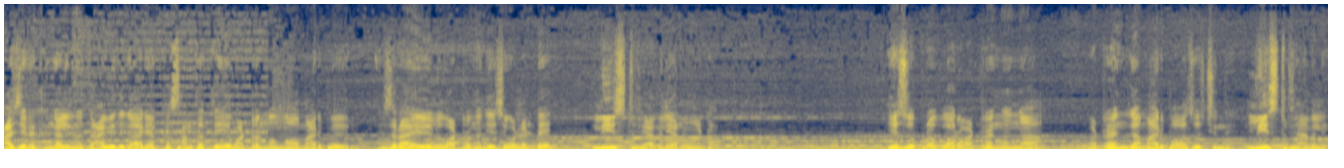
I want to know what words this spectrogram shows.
రాజరికం కలిగిన దావిది గారి యొక్క సంతతి వడ్రంగంగా మారిపోయారు. ఇజ్రాయిలు వడ్రంగం చేసేవాళ్ళు అంటే లీస్ట్ ఫ్యామిలీ అన్నమాట. యేసు ప్రభు వారు వడ్రంగంగా వడ్రంగంగా మారిపోవాల్సి వచ్చింది. Least family.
